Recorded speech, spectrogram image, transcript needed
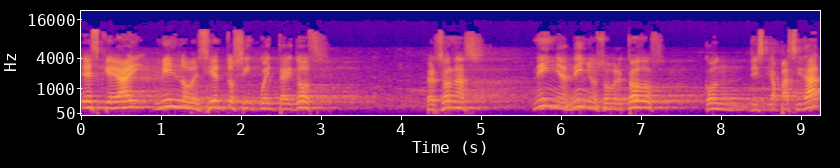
es que hay 1952 personas, niñas, niños sobre todo, con discapacidad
